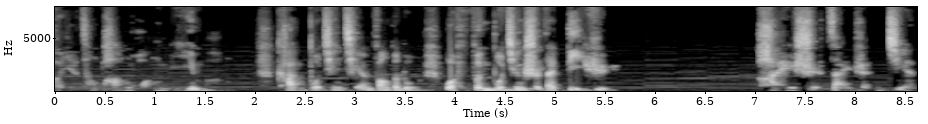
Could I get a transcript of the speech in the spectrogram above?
我也曾彷徨迷茫。看不清前方的路，我分不清是在地狱还是在人间。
